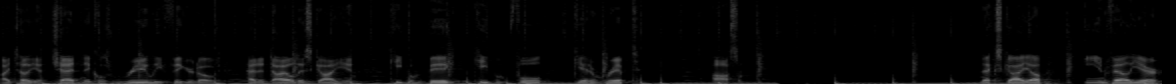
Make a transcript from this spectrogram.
I tell you, Chad Nicholls really figured out how to dial this guy in. Keep him big, keep him full, get him ripped. Awesome. Next guy up, Iain Valliere.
